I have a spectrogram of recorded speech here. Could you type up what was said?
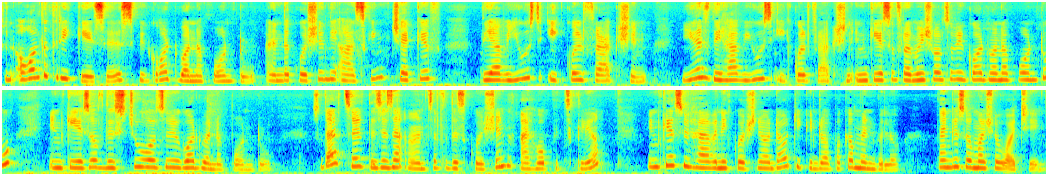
so in all the three cases, we got 1 upon 2. And the question they're asking, check if they have used equal fraction. Yes, they have used equal fraction. In case of Ramesh also, we got 1 upon 2. In case of this 2 also, we got 1 upon 2. So that's it. This is the answer for this question. I hope it's clear. In case you have any question or doubt, you can drop a comment below. Thank you so much for watching.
